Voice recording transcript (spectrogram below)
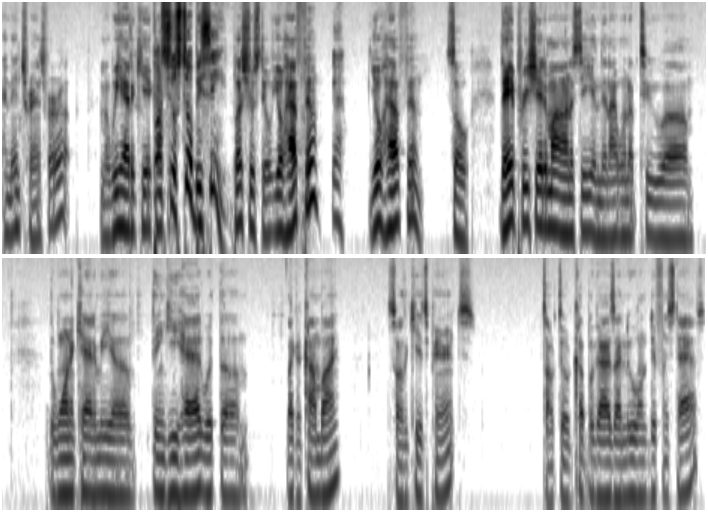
and then transfer up. I mean, we had a kid. Plus, from- you'll still be seen. Plus, you'll still you'll have film. Yeah. You'll have film. So they appreciated my honesty, and then I went up to um, the One Academy uh, thing he had with um, like a combine. Saw the kids' parents. Talked to a couple of guys I knew on different staffs.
